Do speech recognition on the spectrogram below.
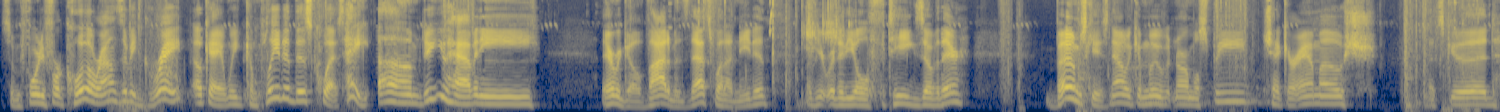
Some 44 coil rounds, that'd be great. Okay, we completed this quest. Hey, um, do you have any... There we go, vitamins. That's what I needed. I'll get rid of the old fatigues over there. Boom skis. Now we can move at normal speed. Check our ammo. Shh. That's good.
